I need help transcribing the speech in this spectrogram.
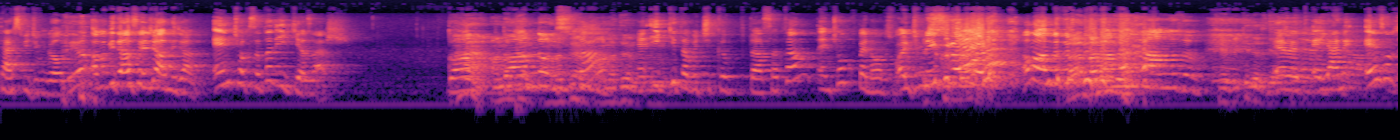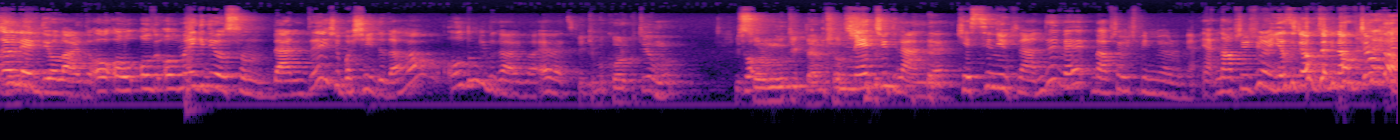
Ters bir cümle oluyor ama bir daha söyleyince anlayacağım. En çok satan ilk yazar. Doğan, Ha, anladım, Doğan anladım, Nous'ta anladım. yani ilk kitabı çıkıp da satan en çok ben olmuşum. Ay cümleyi kuramıyorum ama anladım. Ben, ben anladım. Anladım. Tebrik ederiz gerçekten. Evet, Evet. e, yani en son öyle diyorlardı. O, ol- ol- olmaya gidiyorsun dendi. İşte başıydı daha. Oldum gibi galiba. Evet. Peki bu korkutuyor mu? Bir Çok- sorumluluk yüklenmiş oluşu. Net yüklendi. Kesin yüklendi ve ne yapacağım hiç bilmiyorum ya. Yani ne yapacağım hiç bilmiyorum. Yazacağım tabii ne yapacağım da.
